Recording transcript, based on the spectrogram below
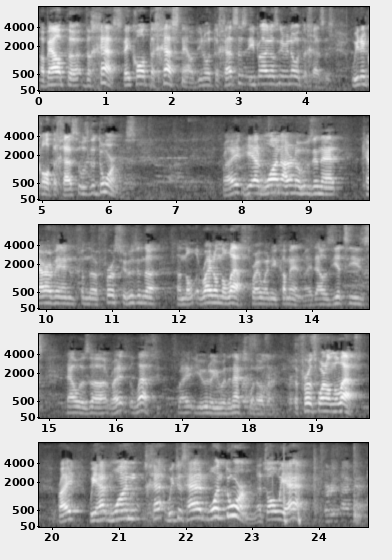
about the, the ches. They call it the ches now. Do you know what the ches is? He probably doesn't even know what the ches is. We didn't call it the ches, it was the dorms. Right? He had one, I don't know who's in that caravan from the first who's in the, on the right on the left, right when you come in, right? That was Yitzi's that was uh, right the left. right? You, or you were the next one over. The first one on the left, right? We had one, we just had one dorm. That's all we had. 35 guys.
